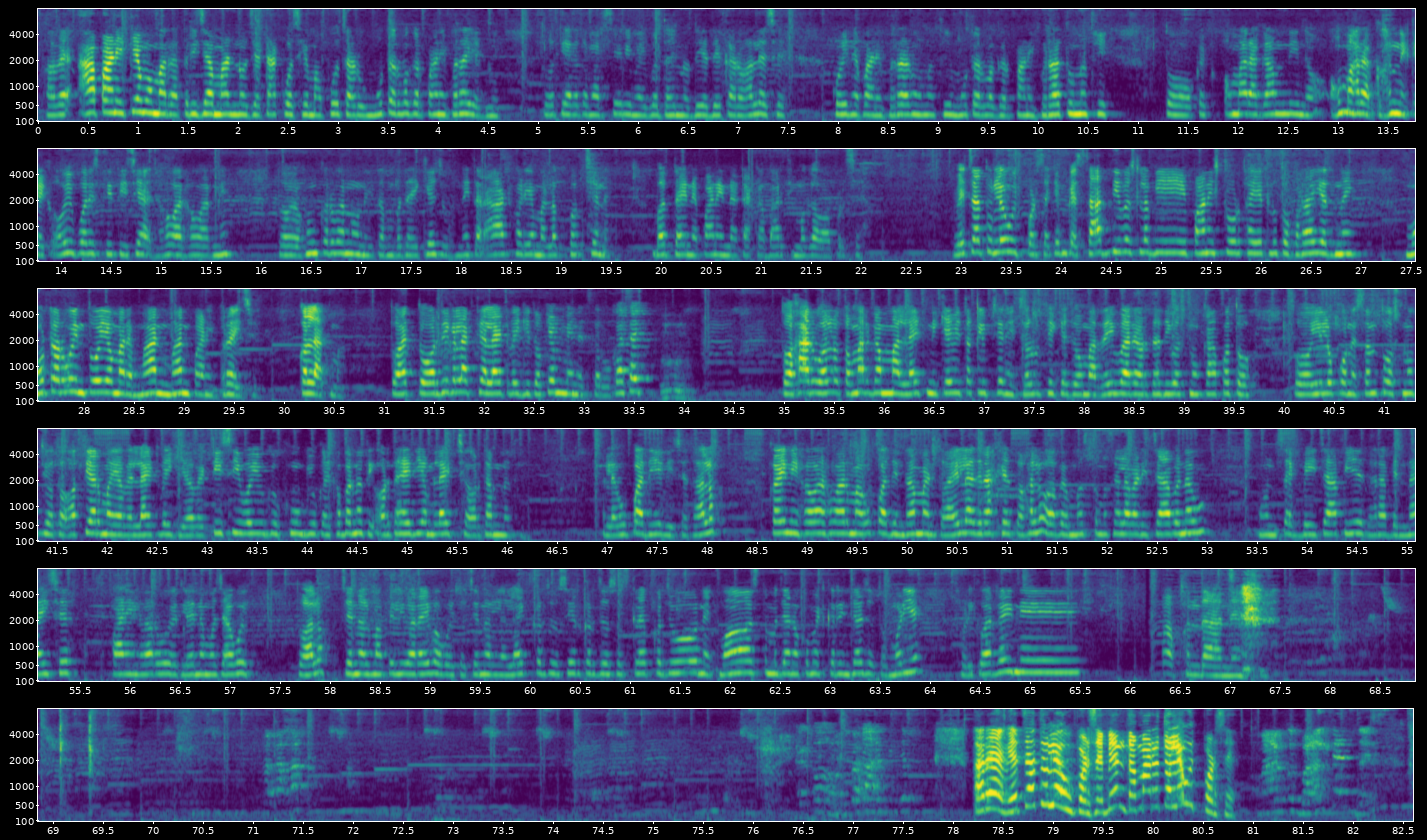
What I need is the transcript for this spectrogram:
હવે આ પાણી કેમ અમારા ત્રીજા માળનો જે ટાંકો છે એમાં પહોંચાડવું મોટર વગર પાણી ભરાય જ નહીં. તો અત્યારે તમારા શેરીમાં બધાનો દે દેકારો હાલે છે. કોઈને પાણી ભરાણું નથી, મોટર વગર પાણી ભરાતું નથી. તો કંઈક અમારા ગામની ને અમારા ઘરની કંઈક આવી પરિસ્થિતિ છે આજ હવાર હવારની. તો હવે શું કરવાનું નહીં તમે બધાય કહેજો. નહીંતર આ અઠવાડિયામાં લગભગ છે ને બધાને પાણીના ટાંકા બહારથી મગાવવા પડશે. વેચાતું લેવું જ પડશે. કેમ કે સાત દિવસ લગી પાણી સ્ટોર થાય એટલું તો ભરાય જ નહીં. મોટર હોય ને તોય અમારે માન માન પાણી ભરાય છે કલાકમાં. તો આજ તો અડધી કલાકથી આ લાઇટ વહી ગઈ તો કેમ મેનેજ કરવું? કા સાહેબ? તો સારું હાલો તમારા ગામમાં લાઇટની કેવી તકલીફ છે ને? જરૂરથી કે જો અમારે રવિવારે અડધા દિવસનો કાપ હતો. તો એ લોકોને સંતોષ નથી થયો તો અત્યારમાં હવે લાઇટ વહી ગઈ. હવે ટીસી વયું ગયું શું ગયું, કંઈ ખબર નથી. અડધા એરિયામાં લાઇટ છે, અડધામાં નથી. એટલે ઉપાધિ એવી છે. હાલો, કંઈ નહીં, હવાર હવારમાં ઉપાધિને રામાયણ તો હાઈલા જ રાખે. તો હાલો, હવે મસ્ત મસાલાવાળી ચા બનાવું. મોહન સાહેબ બે ચા પીએ, ધારાબેન નાઈ છે. પાણીની વાળું હોય એટલે એને મજા હોય. તો હાલો ચેનલમાં પહેલી વાર આવ્યા હોય તો ચેનલને લાઇક કરજો શેર કરજો સબસ્ક્રાઈબ કરજો અને મસ્ત મજાનો કમેન્ટ કરીને જાજો. તો મળીએ થોડીક વાર રહીને. ફંદા ને અરે વેચાતું લેવું પડશે. બેન તમારે તો લેવું જ પડશે.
